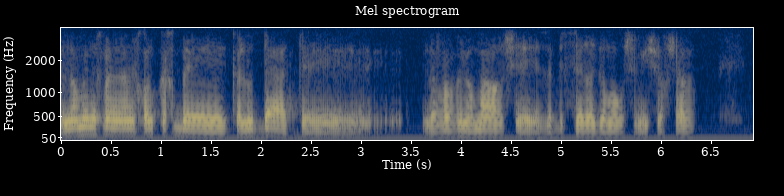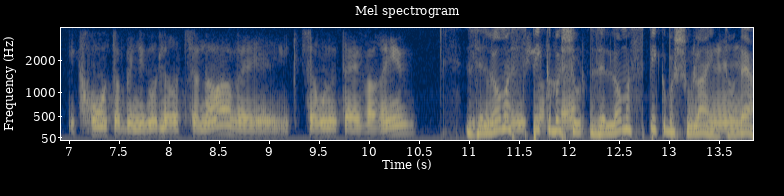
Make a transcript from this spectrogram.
לא איך בן אדם יכול כל כך בקלות דעת אה, לבוא ולומר שזה בסדר גמור שמישהו עכשיו ייקחו אותו בניגוד לרצונו ויקצרו לו את האיברים. זה לא, מספיק בשול, זה לא מספיק בשוליים, אתה יודע.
